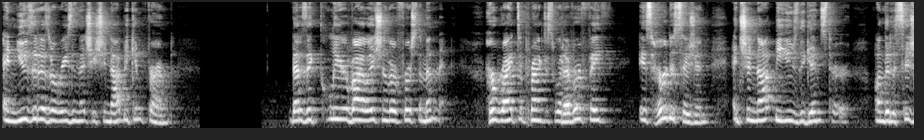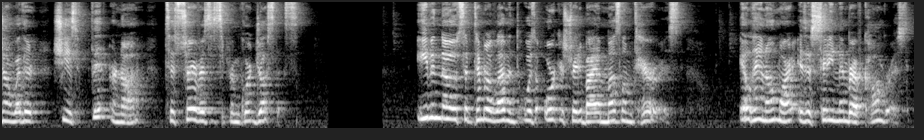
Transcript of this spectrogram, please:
and use it as a reason that she should not be confirmed, that is a clear violation of her First Amendment. Her right to practice whatever faith is her decision and should not be used against her on the decision on whether she is fit or not to serve as a Supreme Court justice. Even though September 11th was orchestrated by a Muslim terrorist, Ilhan Omar is a sitting member of Congress.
